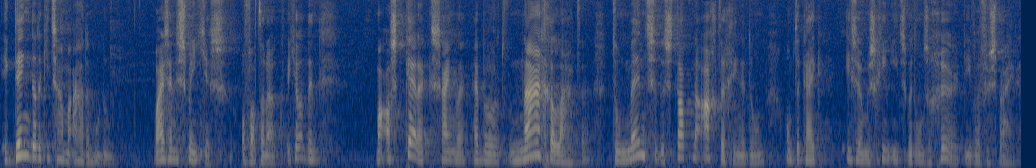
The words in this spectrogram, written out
ik denk dat ik iets aan mijn adem moet doen. Waar zijn de smintjes? Of wat dan ook. Weet je wel? Maar als kerk zijn we, hebben we het nagelaten toen mensen de stap naar achter gingen doen om te kijken, is er misschien iets met onze geur die we verspreiden?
